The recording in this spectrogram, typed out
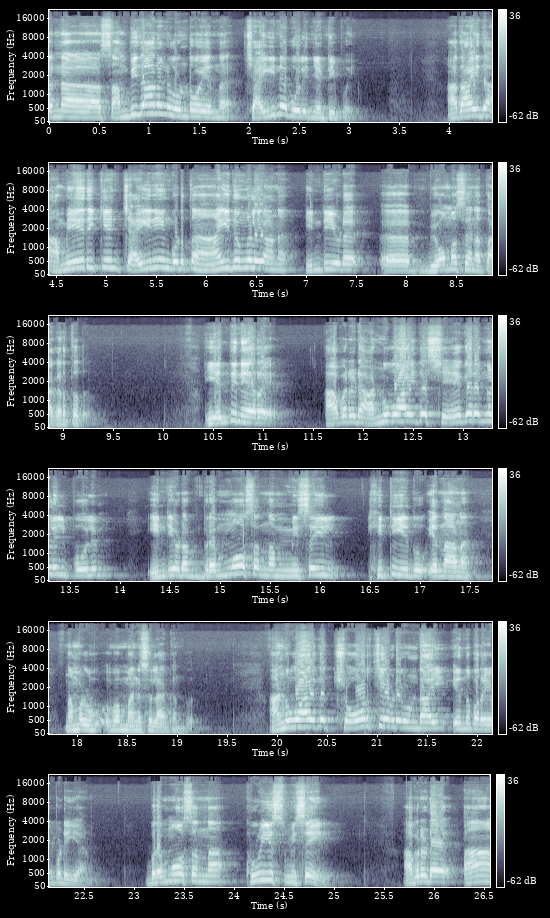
എന്നാ, സംവിധാനങ്ങളുണ്ടോ എന്ന് ചൈന പോലും ഞെട്ടിപ്പോയി. അതായത് അമേരിക്കയും ചൈനയും കൊടുത്ത ആയുധങ്ങളെയാണ് ഇന്ത്യയുടെ വ്യോമസേന തകർത്തത്. എന്തിനേറെ അവരുടെ അണുവായുധ ശേഖരങ്ങളിൽ പോലും ഇന്ത്യയുടെ ബ്രഹ്മോസ് എന്ന മിസൈൽ ഹിറ്റ് ചെയ്തു എന്നാണ് നമ്മൾ മനസ്സിലാക്കുന്നത്. അണുവായുധ ചോർച്ച എവിടെ ഉണ്ടായി എന്ന് പറയപ്പെടുകയാണ്. ബ്രഹ്മോസ് എന്ന ക്രൂയിസ് മിസൈൽ അവരുടെ ആ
